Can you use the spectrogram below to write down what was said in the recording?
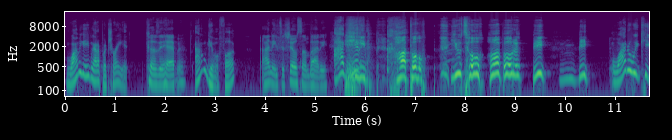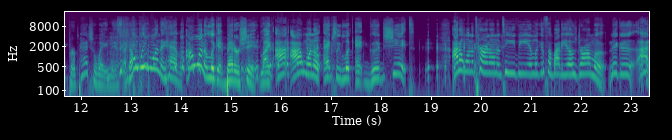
Why we even gotta portray it? because it happened. I don't give a fuck. I need to show somebody. I get He, it. You told Harpo to be me. Why do we keep perpetuating this? Don't we want to have? I want to look at better shit. Like I, I want to actually look at good shit. I don't want to turn on the TV and look at somebody else drama, nigga. I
